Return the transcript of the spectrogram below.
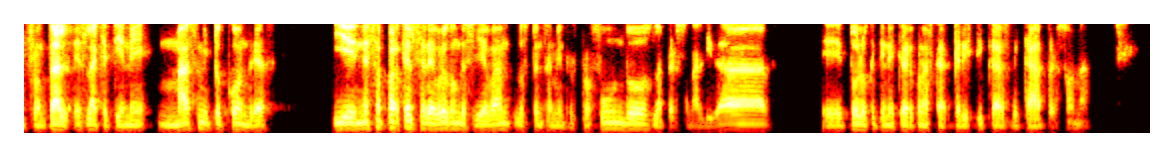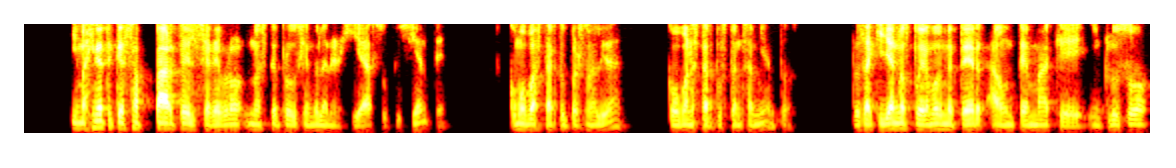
frontal es la que tiene más mitocondrias, y en esa parte del cerebro es donde se llevan los pensamientos profundos, la personalidad, eh, todo lo que tiene que ver con las características de cada persona. Imagínate que esa parte del cerebro no esté produciendo la energía suficiente. ¿Cómo va a estar tu personalidad? ¿Cómo van a estar tus pensamientos? Entonces aquí ya nos podemos meter a un tema que incluso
